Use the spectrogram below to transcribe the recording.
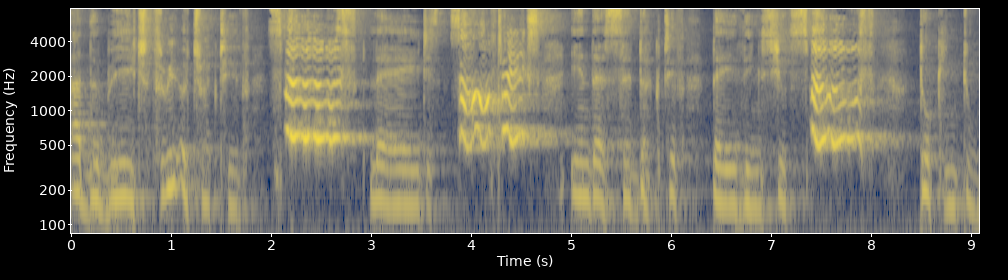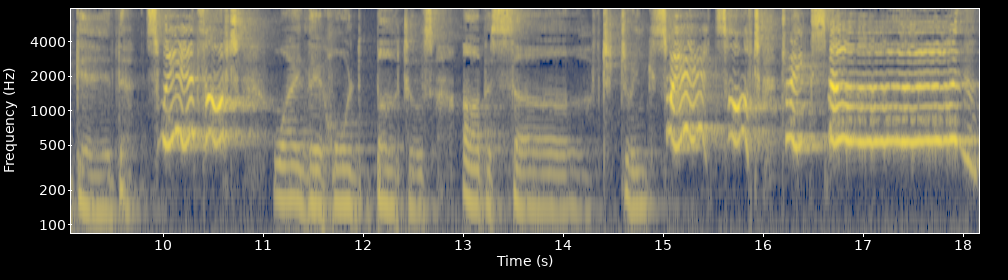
at the beach, three attractive, smooth ladies. Soft drinks in their seductive bathing suits, smooth, talking together, sweet soft, while they hold bottles of a soft drink, sweet soft drink, smooth.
